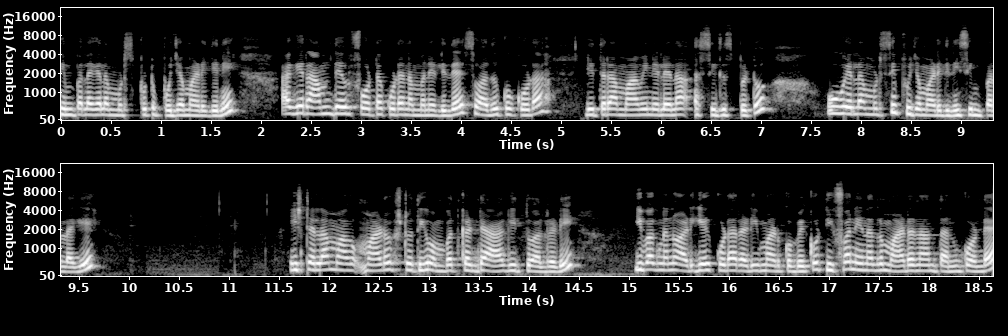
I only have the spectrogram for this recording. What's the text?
ಸಿಂಪಲ್ಲಾಗೆಲ್ಲ ಮುಡಿಸ್ಬಿಟ್ಟು ಪೂಜೆ ಮಾಡಿದ್ದೀನಿ. ಹಾಗೆ ರಾಮದೇವ್ರ ಫೋಟೋ ಕೂಡ ನಮ್ಮ ಮನೇಲಿದೆ. ಸೊ ಅದಕ್ಕೂ ಕೂಡ ಈ ಥರ ಮಾವಿನ ಎಲೆನ ಸಿಗಿಸ್ಬಿಟ್ಟು ಹೂವೆಲ್ಲ ಮುಡಿಸಿ ಪೂಜೆ ಮಾಡಿದ್ದೀನಿ ಸಿಂಪಲ್ಲಾಗಿ ಇಷ್ಟೆಲ್ಲ ಮಾಡೋಷ್ಟೊತ್ತಿಗೆ ಒಂಬತ್ತು ಗಂಟೆ ಆಗಿತ್ತು ಆಲ್ರೆಡಿ ಇವಾಗ ನಾನು ಅಡುಗೆ ಕೂಡ ರೆಡಿ ಮಾಡ್ಕೋಬೇಕು. ಟಿಫನ್ ಏನಾದರೂ ಮಾಡೋಣ ಅಂತ ಅಂದ್ಕೊಂಡೆ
